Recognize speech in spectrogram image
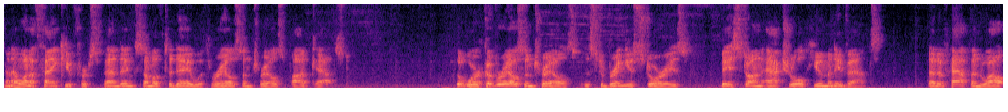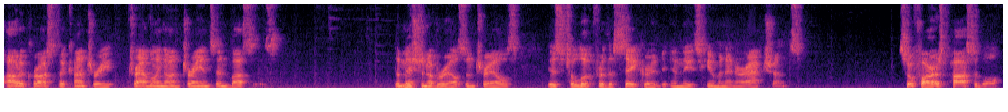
And I want to thank you for spending some of today with Rails and Trails podcast. The work of Rails and Trails is to bring you stories based on actual human events that have happened while out across the country traveling on trains and buses. The mission of Rails and Trails is to look for the sacred in these human interactions. So far as possible,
